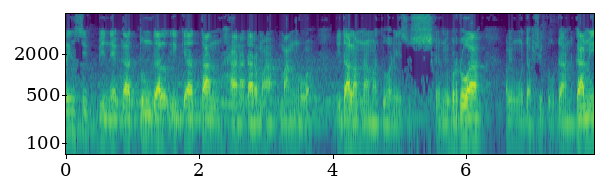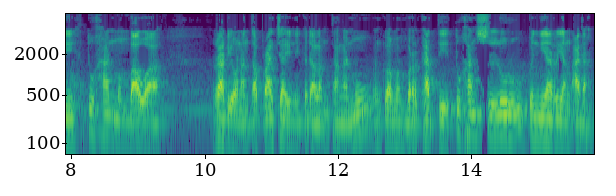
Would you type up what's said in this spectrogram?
prinsip bineka tunggal ika tan hana dharma mangrua di dalam nama Tuhan Yesus. Kami berdoa kami mengucap syukur dan kami Tuhan membawa Radio Nanta Praja ini ke dalam tanganmu. Engkau memberkati Tuhan seluruh penyiar yang ada.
